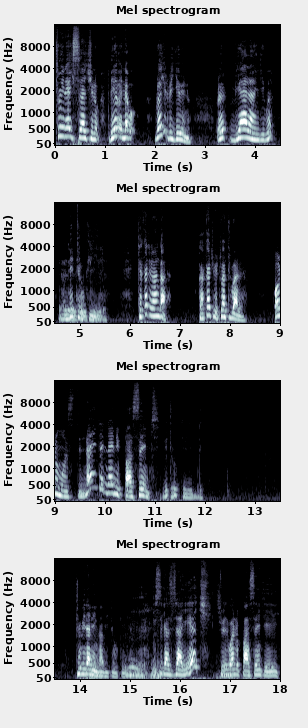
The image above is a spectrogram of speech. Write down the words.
Tulina ekiseera kino. Bino byonna lwaki tubijje bino? Byalangibwa bituukirira kakati banga kakati bwe tuba tubala almost 99 percent. Bituukiridde tubirabye nga bituukirira tusigazaayo eki 1 percent eri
